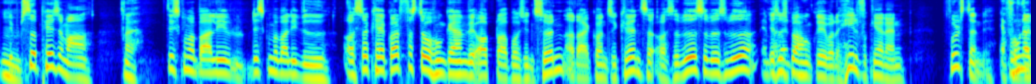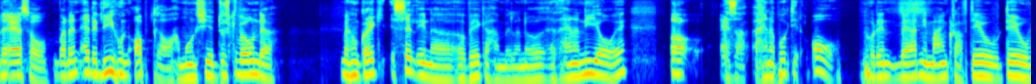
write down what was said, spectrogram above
Mm. Det betyder pisse meget. Ja. Det skal, man bare lige, det skal man bare lige vide. Og så kan jeg godt forstå, at hun gerne vil opdrage på sin søn, og der er konsekvenser, og så videre, så videre, så videre. Jeg synes bare, hun griber det helt forkert an. Fuldstændig. Ja, for hun er et hvordan- asshole. Hvordan er det lige, hun opdrager ham? Hun siger, du skal vågne der. Men hun går ikke selv ind og, og vækker ham eller noget. Altså, han er ni år, ikke? Og altså, han har brugt et år på den verden i Minecraft. Det er jo, det er jo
